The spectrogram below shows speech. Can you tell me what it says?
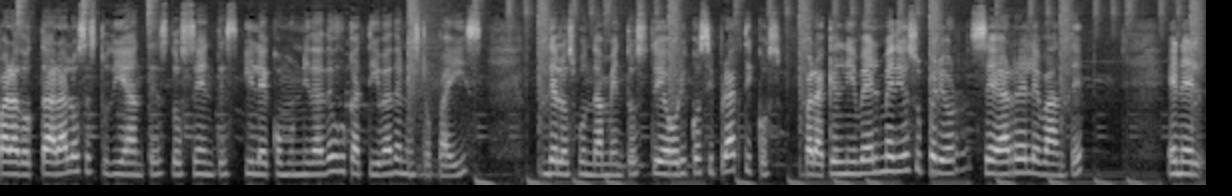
para dotar a los estudiantes, docentes y la comunidad educativa de nuestro país de los fundamentos teóricos y prácticos para que el nivel medio superior sea relevante en el,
